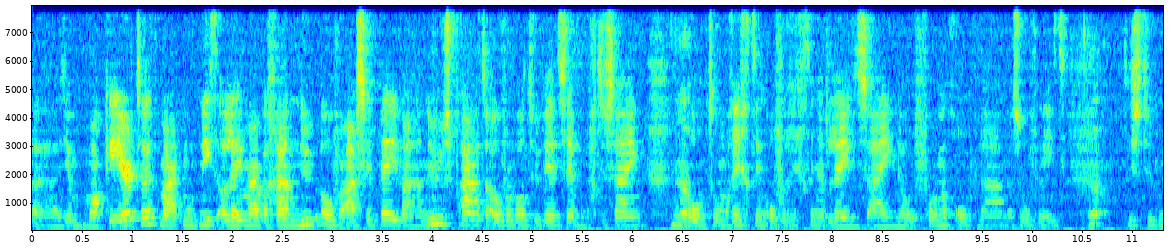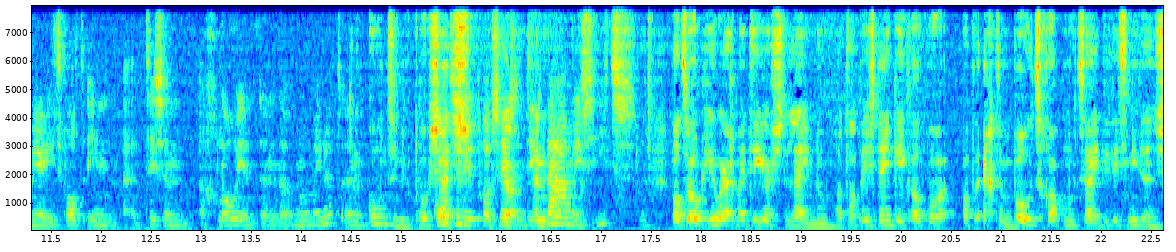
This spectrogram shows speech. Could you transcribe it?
Eh, je markeert het, maar het moet niet alleen maar. We gaan nu over ACP. We gaan nu eens praten over wat uw wensen en behoeften zijn. Ja. Rondom richting of richting het levenseinde. Of voor nog opnames of niet. Ja. Het is natuurlijk meer iets wat in. Het is een, een glooiend, een, hoe noem je het? Een Een, continu een proces. continu proces, Ja. een dynamisch iets. Wat we ook heel erg met de eerste lijn doen. Want dat is denk ik ook wel wat echt een boodschap moet zijn. Dit is niet een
